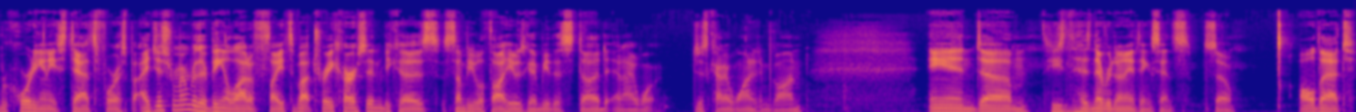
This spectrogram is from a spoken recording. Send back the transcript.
recording any stats for us. But I just remember there being a lot of fights about Tra Carson because some people thought he was going to be the stud, and I just kind of wanted him gone. And um, he has never done anything since. So all that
